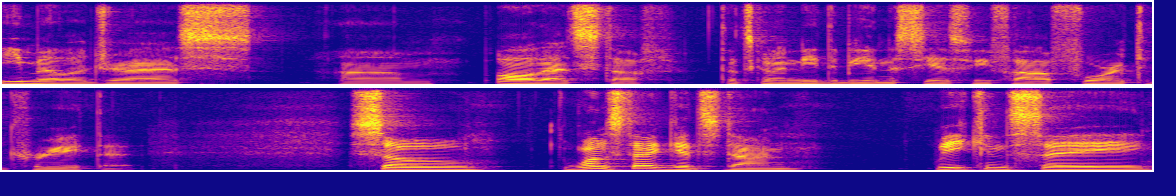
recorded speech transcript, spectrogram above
email address, um, all that stuff. That's going to need to be in the CSV file for it to create that. So once that gets done, we can say,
